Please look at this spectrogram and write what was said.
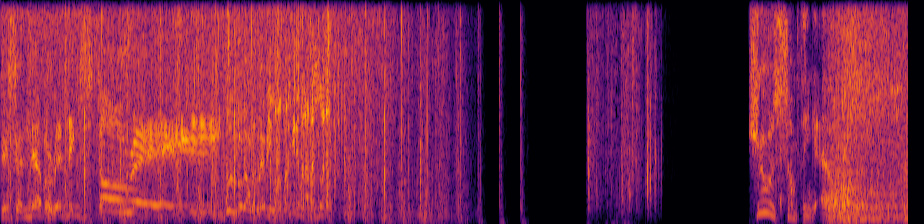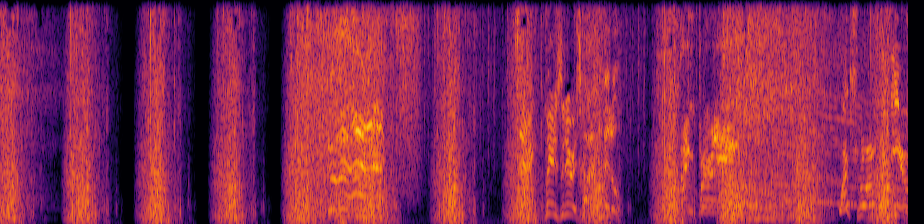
It's a never-ending story! Choose something else. Nearest hospital? I'm burning! What's wrong with you?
